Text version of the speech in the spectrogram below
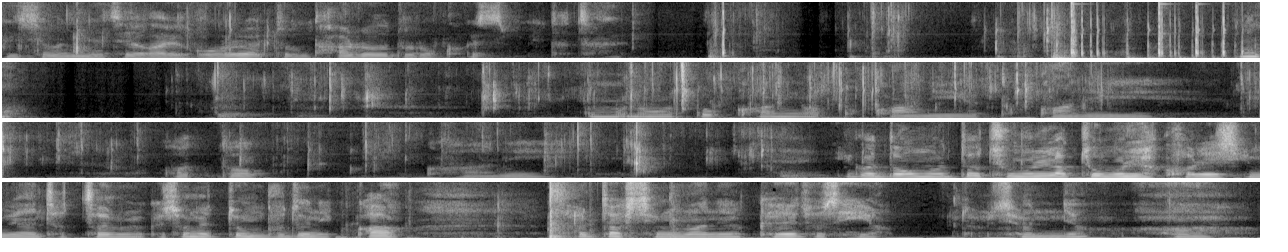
잠시만요. 제가 이거를 좀 다루도록 하겠습니다. 잘. 어머. 어떡하니 어떡하니 어떡하니 어떡하니 이거 너무 또 주물락 주물락 거리시면 저처럼 이렇게 손에 좀 묻으니까 살짝씩만 이렇게 해주세요. 잠시만요. 아,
